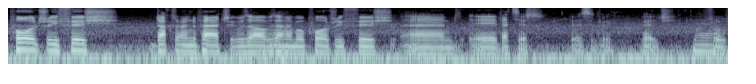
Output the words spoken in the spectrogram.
poultry, fish. Dr. Andy Patrick was always on about poultry, fish, and uh, that's it, basically. Veg, Yeah. fruit.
